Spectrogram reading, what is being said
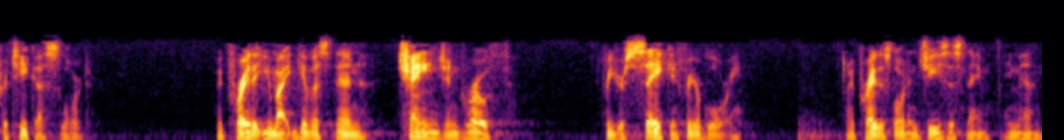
critique us, Lord. We pray that you might give us then change and growth for your sake and for your glory. We pray this, Lord, in Jesus' name. Amen.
